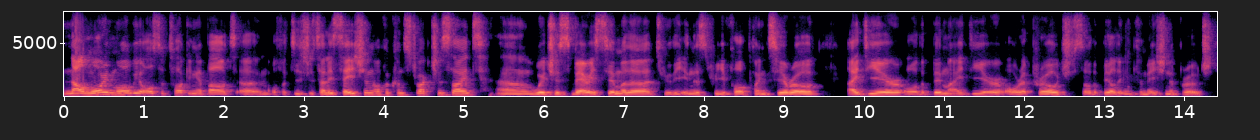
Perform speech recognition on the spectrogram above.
now more and more we're also talking about um, of a digitalization of a construction site uh, which is very similar to the industry 4.0 idea or the BIM idea or approach so the building information approach.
